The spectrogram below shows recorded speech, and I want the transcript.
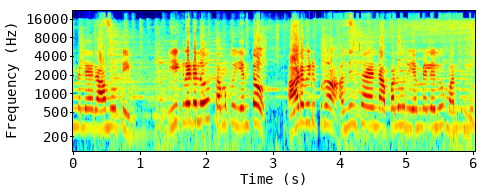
ఎమ్మెల్యే రాము టీం. ఈ క్రీడలు తమకు ఎంతో ఆడవిడుపును అందించాయన్న పలువురు ఎమ్మెల్యేలు మంత్రులు.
